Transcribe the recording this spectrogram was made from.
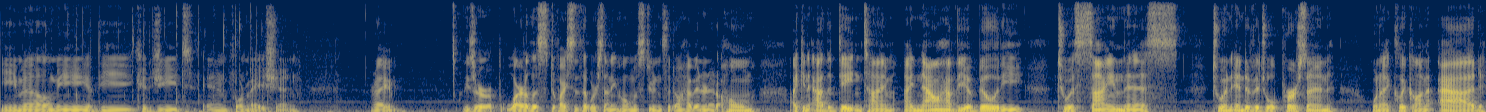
email me the Kajeet information, right? These are wireless devices that we're sending home with students that don't have internet at home. I can add the date and time. I now have the ability to assign this to an individual person when I click on add,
